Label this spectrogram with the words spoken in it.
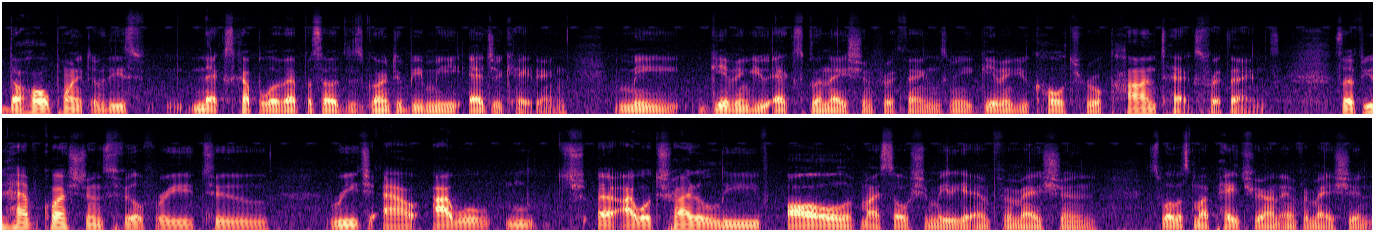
the whole point of these next couple of episodes is going to be me educating, me giving you explanation for things, me giving you cultural context for things. So if you have questions, feel free to reach out. I will uh, I will try to leave all of my social media information as well as my Patreon information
